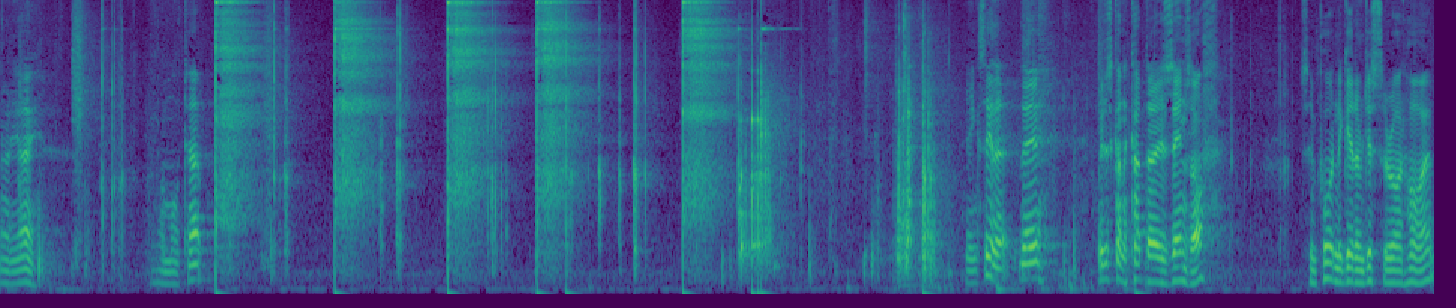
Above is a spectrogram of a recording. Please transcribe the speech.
Rightio. One more tap. You can see that there, we're just going to cut those ends off. It's important to get them just the right height.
